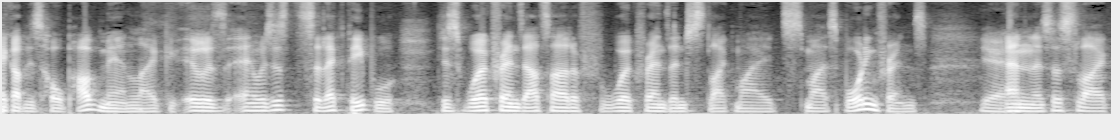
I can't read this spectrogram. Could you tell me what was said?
take up this whole pub man. Like it was and it was just select people just work friends outside of work friends and just like my my sporting friends. Yeah, and it's just like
